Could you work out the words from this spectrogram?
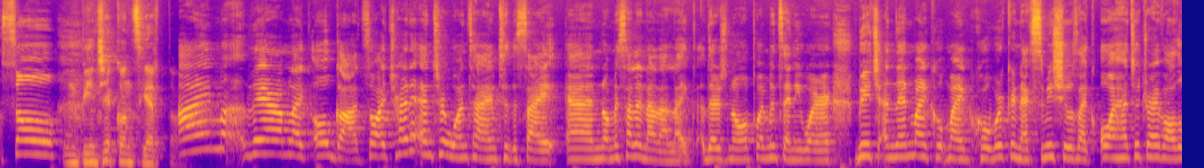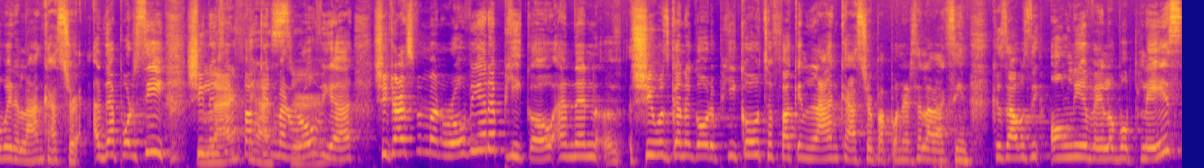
So, Un pinche concierto. I'm there. I'm like, oh god. So I try to enter one time to the site, and no me sale nada. Like, there's no appointments anywhere, bitch. And then my co- my coworker next to me, she was like, oh, I had to drive all the way to Lancaster. Uh, De por sí, she lives in fucking Lancaster. Monrovia. She drives from Monrovia to Pico, and then uh, she was gonna go to Pico to fucking Lancaster para ponerse la vaccine because that was the only available place.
